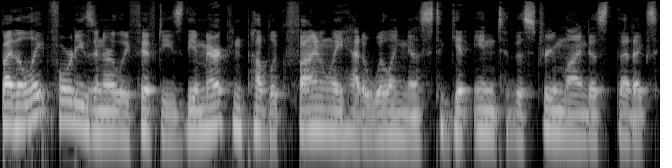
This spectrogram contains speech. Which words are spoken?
By the late 40s and early 50s, the American public finally had a willingness to get into the streamlined aesthetics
